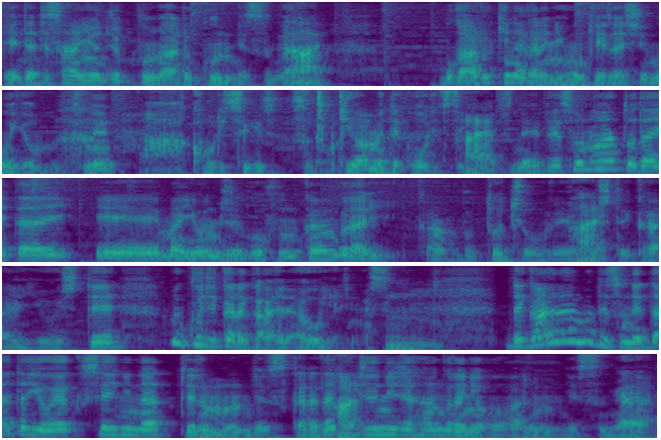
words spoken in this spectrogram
えー、だいたい3、40分歩くんですが、はい。僕歩きながら日本経済新聞を読むんですね。ああ、効率的です、それは。極めて効率的なんですね。で、その後大体、えー、まあ45分間ぐらい幹部と朝礼をして会議をして、まあ9時から外来をやります。うん。で、外来もですね、大体予約制になってるもんですから、大体はい12時半ぐらいに終わるんですが、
